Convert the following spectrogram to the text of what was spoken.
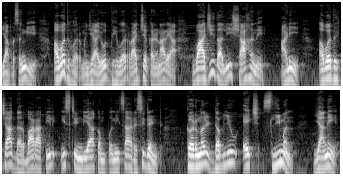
या प्रसंगी अवधवर म्हणजे अयोध्येवर राज्य करणाऱ्या वाजिद अली शाहने आणि अवधच्या दरबारातील ईस्ट इंडिया कंपनीचा resident colonel W H Sleeman याने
